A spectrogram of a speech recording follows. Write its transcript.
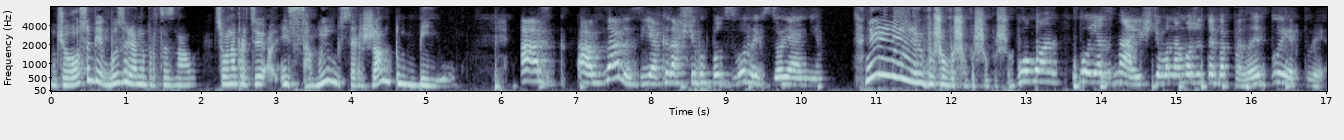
Нічого собі, якби Зоряна про це знала. Що вона працює із самим сержантом Білом. А, а зараз я краще би подзвонив Зоряні, Ні-ні-ні, ви що, ви що, ви що, ви що? бо, вон, бо я знаю, що вона може тебе перебити.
